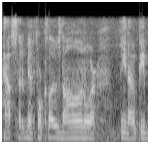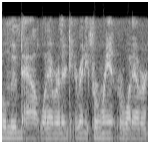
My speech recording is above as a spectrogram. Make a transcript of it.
houses that have been foreclosed on, or you know, people moved out, whatever, they're getting ready for rent or whatever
